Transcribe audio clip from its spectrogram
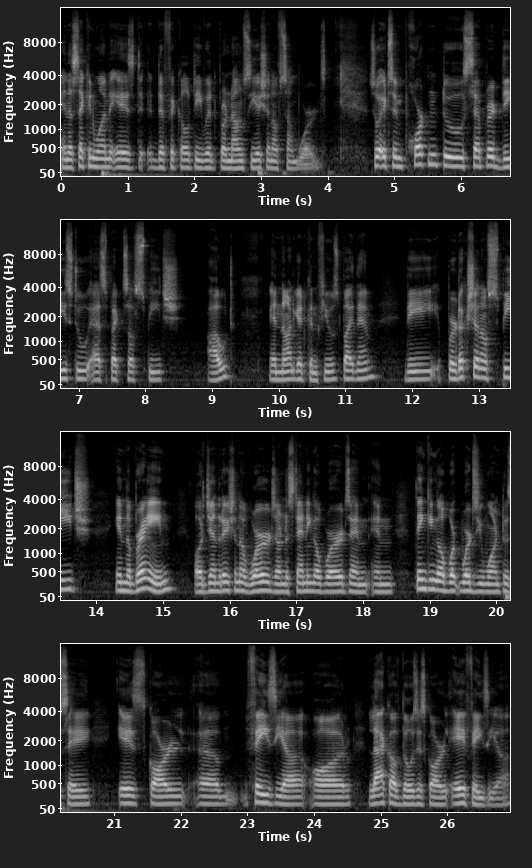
and the second one is difficulty with pronunciation of some words. So it's important to separate these two aspects of speech out and not get confused by them. The production of speech in the brain or generation of words, understanding of words, and, and thinking of what words you want to say is called um, phasia or lack of those is called aphasia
